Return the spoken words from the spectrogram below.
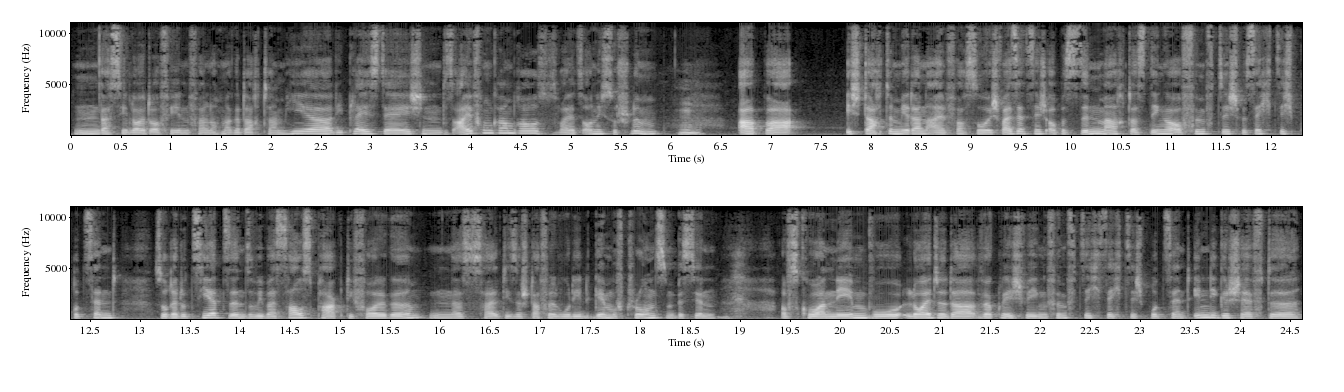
hm, dass die Leute auf jeden Fall nochmal gedacht haben, hier, die Playstation, das iPhone kam raus. Das war jetzt auch nicht so schlimm. Hm. Aber ich dachte mir dann einfach so, ich weiß jetzt nicht, ob es Sinn macht, dass Dinge auf 50 bis 60 Prozent so reduziert sind, so wie bei South Park die Folge. Das ist halt diese Staffel, wo die Game of Thrones ein bisschen aufs Korn nehmen, wo Leute da wirklich wegen 50, 60 Prozent in die Geschäfte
